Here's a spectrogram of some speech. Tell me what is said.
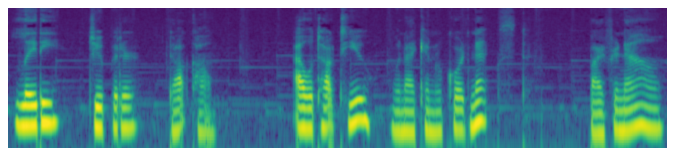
LadyJupiter.com. I will talk to you when I can record next. Bye for now.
